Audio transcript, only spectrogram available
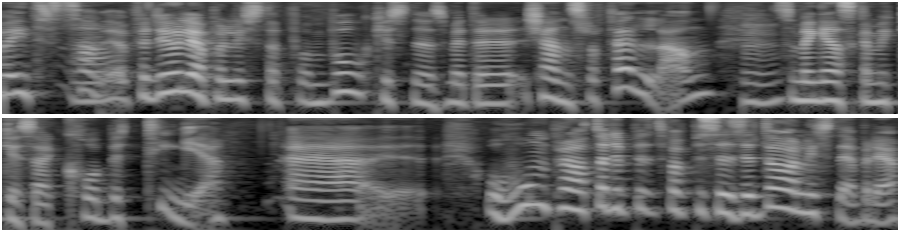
Men intressant, Ja. för det håller jag på att lyssna på en bok just nu som heter Känslofällan, Mm. som är ganska mycket så här KBT. Eh, och hon pratade, det var precis idag lyssnade jag på det,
